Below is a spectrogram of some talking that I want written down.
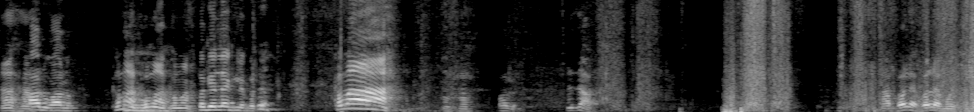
સારું હાલો. ખમા ખમા ખમા. પગે લાગ લે બધા. ખમા. હાલો. જાઓ હા ભલે ભલે મોચી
